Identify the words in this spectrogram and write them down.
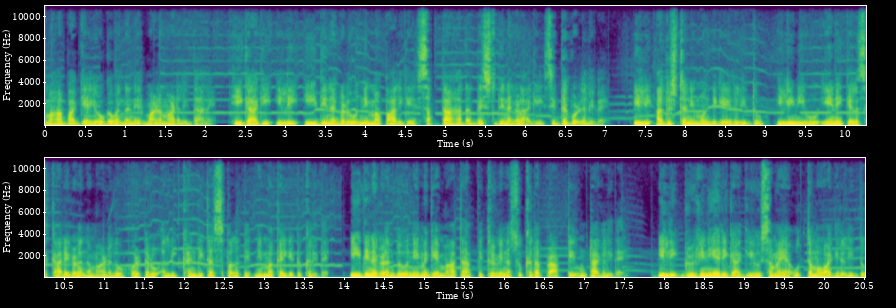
ಮಹಾಭಾಗ್ಯ ಯೋಗವನ್ನು ನಿರ್ಮಾಣ ಮಾಡಲಿದ್ದಾನೆ. ಹೀಗಾಗಿ ಇಲ್ಲಿ ಈ ದಿನಗಳು ನಿಮ್ಮ ಪಾಲಿಗೆ ಸಪ್ತಾಹದ ಬೆಸ್ಟ್ ದಿನಗಳಾಗಿ ಸಿದ್ಧಗೊಳ್ಳಲಿವೆ. ಇಲ್ಲಿ ಅದೃಷ್ಟ ನಿಮ್ಮೊಂದಿಗೆ ಇರಲಿದ್ದು, ಇಲ್ಲಿ ನೀವು ಏನೇ ಕೆಲಸ ಕಾರ್ಯಗಳನ್ನು ಮಾಡಲು ಹೊರಟರೂ ಅಲ್ಲಿ ಖಂಡಿತ ಸಫಲತೆ ನಿಮ್ಮ ಕೈಗೆಟುಕಲಿದೆ. ಈ ದಿನಗಳಂದು ನಿಮಗೆ ಮಾತಾ, ಪಿತೃವಿನ ಸುಖದ ಪ್ರಾಪ್ತಿ ಉಂಟಾಗಲಿದೆ. ಇಲ್ಲಿ ಗೃಹಿಣಿಯರಿಗಾಗಿಯೂ ಸಮಯ ಉತ್ತಮವಾಗಿರಲಿದ್ದು,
